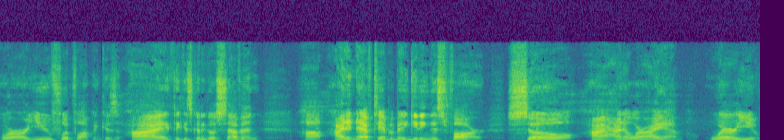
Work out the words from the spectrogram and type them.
or are you flip flopping? Because I think it's going to go seven. Uh, I didn't have Tampa Bay getting this far, so I, I know where I am. Where are you?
